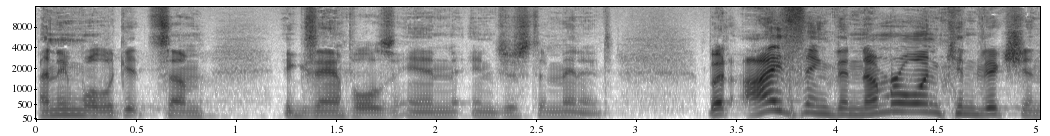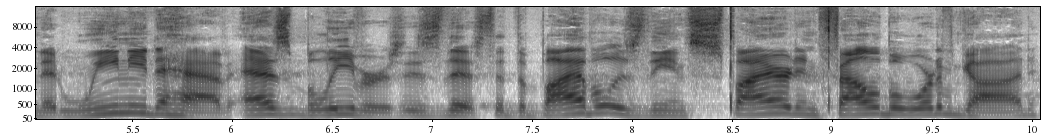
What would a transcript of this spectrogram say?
And then we'll look at some examples in, in just a minute. But I think the number one conviction that we need to have as believers is this that the Bible is the inspired, infallible Word of God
